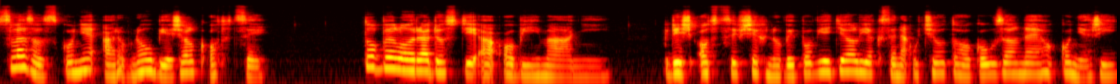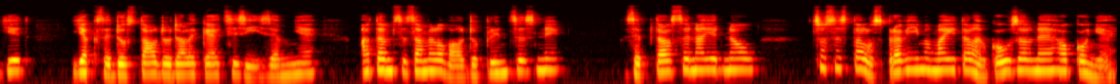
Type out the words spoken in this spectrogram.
slezl z koně a rovnou běžel k otci. To bylo radosti a objímání. Když otci všechno vypověděl, jak se naučil toho kouzelného koně řídit, jak se dostal do daleké cizí země a tam se zamiloval do princezny, zeptal se najednou, co se stalo s pravým majitelem kouzelného koně,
